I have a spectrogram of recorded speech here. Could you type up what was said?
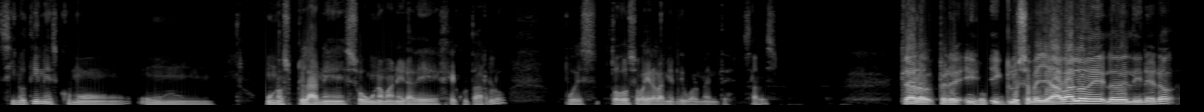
si no tienes como un, unos planes o una manera de ejecutarlo, pues todo se va a ir a la mierda igualmente, ¿sabes? claro, pero incluso me llevaba lo, de, lo del dinero,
